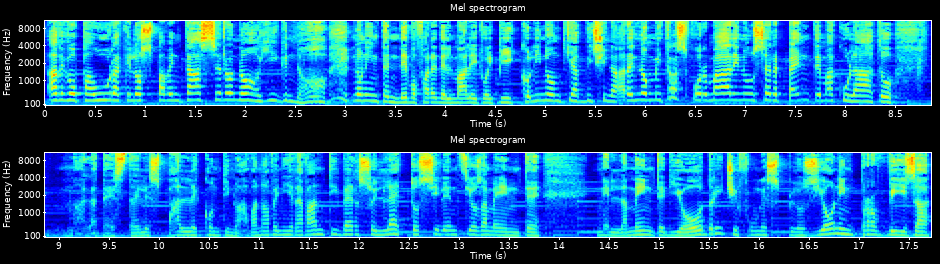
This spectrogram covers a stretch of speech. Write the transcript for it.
avevo paura che lo spaventassero. No, Yig, no, non intendevo fare del male ai tuoi piccoli, non ti avvicinare, non mi trasformare in un serpente maculato ma la testa e le spalle continuavano a venire avanti verso il letto silenziosamente. Nella mente di Audrey ci fu un'esplosione improvvisa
